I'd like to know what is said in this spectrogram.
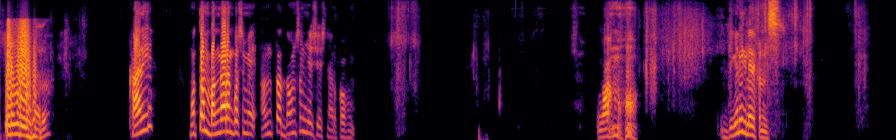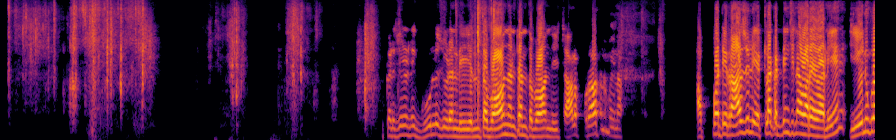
ఇక్కడ కూడా చేసినారు కానీ మొత్తం బంగారం కోసమే అంత ధ్వంసం చేసేసినారు పాపం. వామో దిగనికి లేదు ఫ్రెండ్స్ ఇక్కడ చూడండి గూళ్ళు చూడండి ఎంత బాగుందంటే అంత బాగుంది. చాలా పురాతనమైన. అప్పటి రాజులు ఎట్లా కట్టించిన వారే కానీ ఏనుగుల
